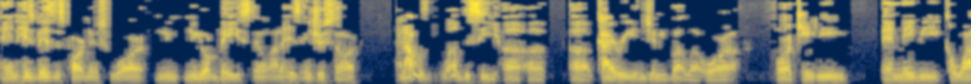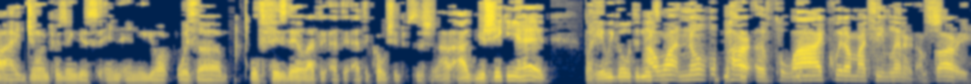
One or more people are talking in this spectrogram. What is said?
and his business partners who are New, New York based and a lot of his interests are. And I would love to see, uh, uh, uh, Kyrie and Jimmy Butler or, uh, or KD and maybe Kawhi join Porzingis in, in New York with uh with Fizdale at the at the at the coaching position. I, I, you're shaking your head, but here we go with the Knicks. I want no part of Kawhi quit on my team, Leonard. I'm sorry.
